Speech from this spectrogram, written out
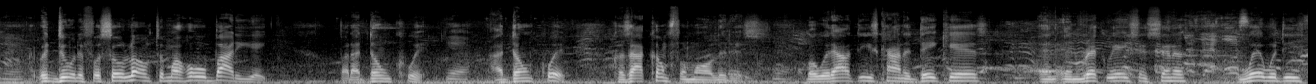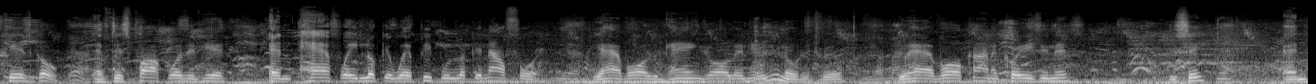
Yeah. I've been doing it for so long till my whole body ache. But I don't quit. Yeah. I don't quit. Because I come from all of this. Yeah. But without these kind of daycares, and, and recreation center, where would these kids go yeah. if this park wasn't here and halfway looking where people looking out for it? Yeah. You have all the gangs all in here. You know the drill. Yeah, you have all kind of craziness. You see? And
